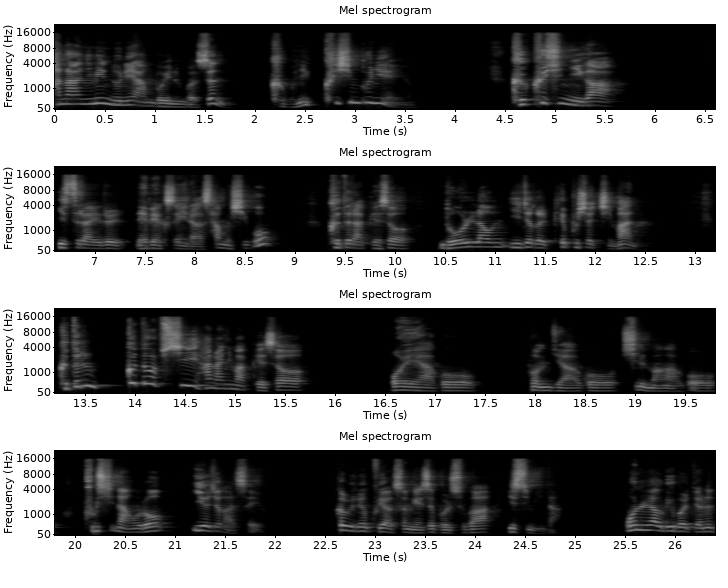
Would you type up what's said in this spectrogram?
하나님이 눈에 안 보이는 것은 그분이 크신 분이에요. 그 크신 이가 이스라엘을 내 백성이라 삼으시고 그들 앞에서 놀라운 이적을 베푸셨지만 그들은 끝없이 하나님 앞에서 오해하고 범죄하고 실망하고 불신앙으로 이어져 갔어요. 그걸 우리는 구약 성경에서 볼 수가 있습니다. 오늘날 우리 볼 때는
